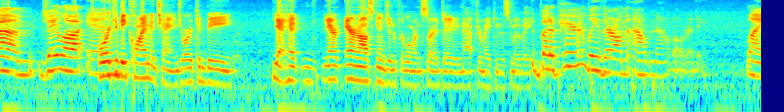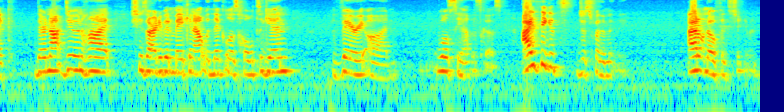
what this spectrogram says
um, J Law and. or it can be climate change, or it can be. Yeah, hit, Aaron, Aronofsky and Jennifer Lawrence started dating after making this movie. But apparently they're on the out and out already. Like, they're not doing hot. She's already been making out with Nicholas Hoult again. Very odd. We'll see how this goes. I think it's just for the movie. I don't know if it's genuine.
